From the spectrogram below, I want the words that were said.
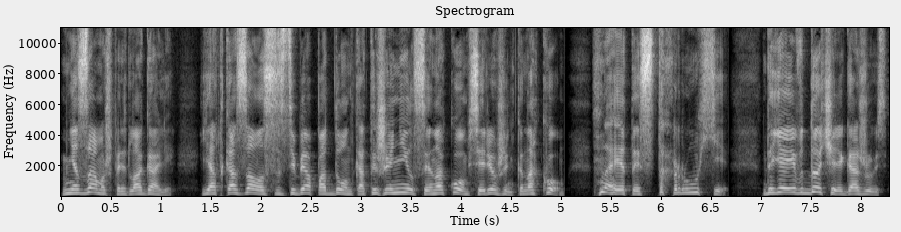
Мне замуж предлагали. Я отказалась из тебя, подонка, а ты женился. И на ком, Сереженька, на ком? На этой старухе. Да я ей в дочери гожусь.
